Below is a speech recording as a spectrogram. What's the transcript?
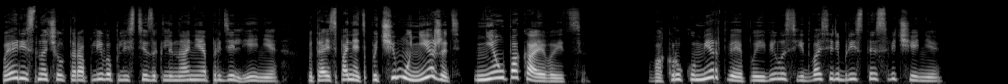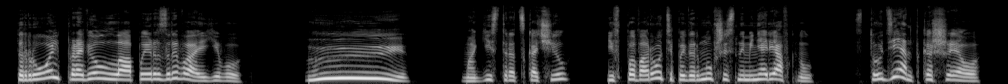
Пэрис начал торопливо плести заклинание определения, пытаясь понять, почему нежить не упокаивается. Вокруг у мертвия появилось едва серебристое свечение. Тролль провел лапой, разрывая его. Магистр отскочил, и в повороте, повернувшись на меня, рявкнул. «Студентка Шео,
